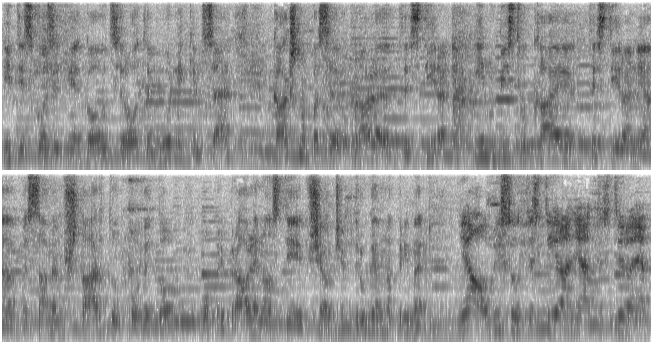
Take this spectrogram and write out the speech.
iti skozi njegov celoten urnik in vse. Kakšno pa se upravljajo testiranja in v bistvu kaj testiranja v samem štartu povedo o pripravljenosti, še o čem drugem, naprimer. Ja, v bistvu testiranja, testiranja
